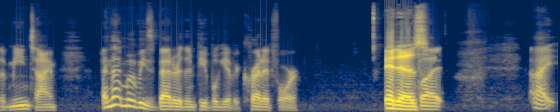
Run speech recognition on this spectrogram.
the meantime. And that movie's better than people give it credit for. It is. But I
